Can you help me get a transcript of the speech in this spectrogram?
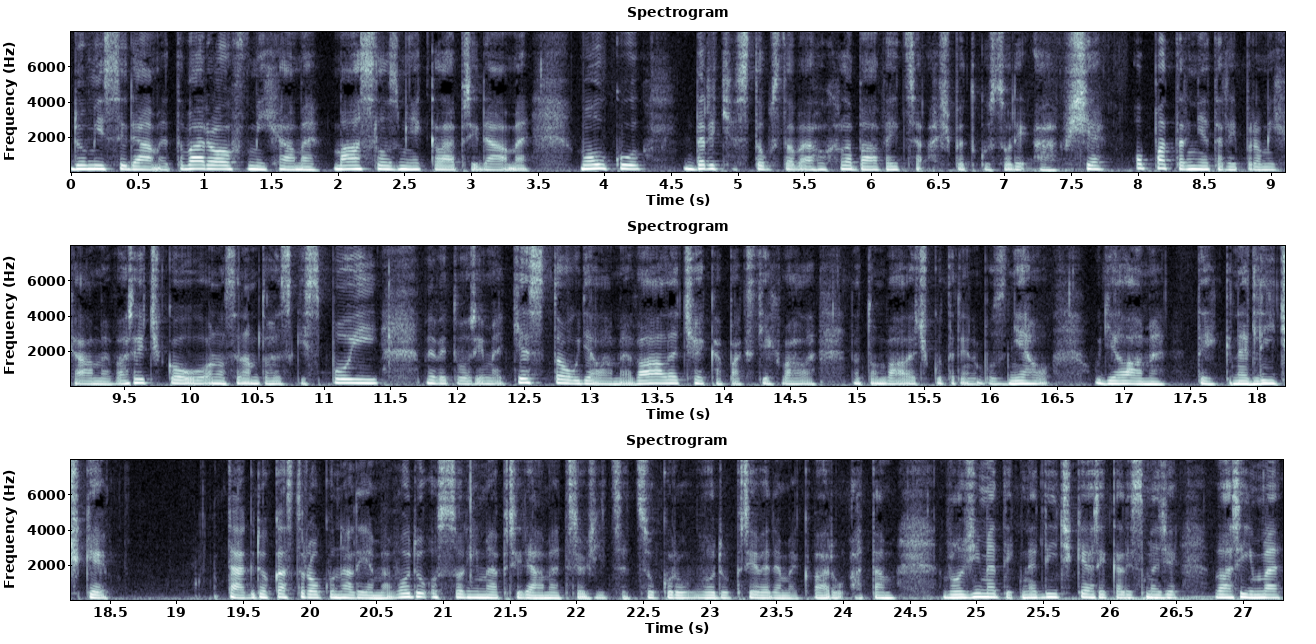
do misy dáme tvaroh, vmícháme máslo změklé, přidáme mouku, drť z toustového chleba, vejce a špetku soli a vše opatrně tady promícháme vařičkou, ono se nám to hezky spojí, my vytvoříme těsto, uděláme váleček a pak z těch vále, na tom válečku tedy nebo z něho uděláme ty knedlíčky. Tak do kastrolku nalijeme vodu, osolíme, přidáme tři lžíce cukru, vodu přivedeme k varu a tam vložíme ty knedlíčky a říkali jsme, že vaříme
